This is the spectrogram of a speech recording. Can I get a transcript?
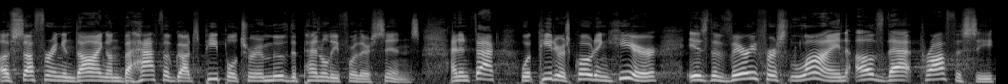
of suffering and dying on behalf of God's people to remove the penalty for their sins. And in fact, what Peter is quoting here is the very first line of that prophecy.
